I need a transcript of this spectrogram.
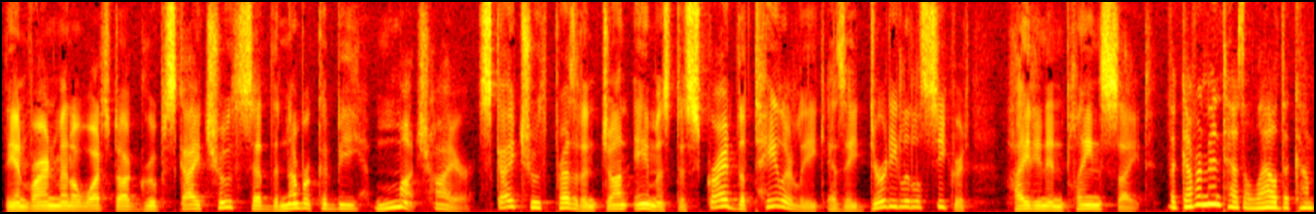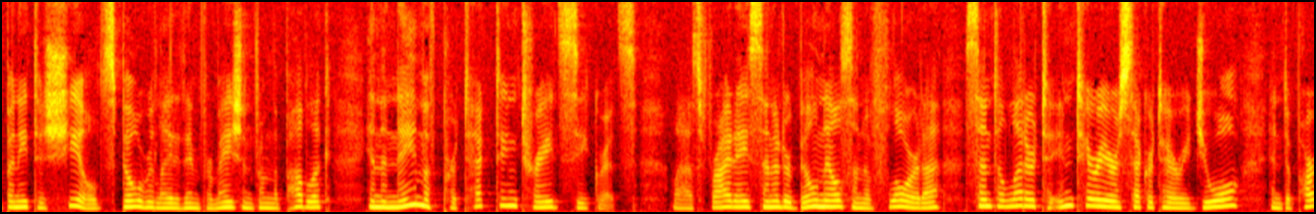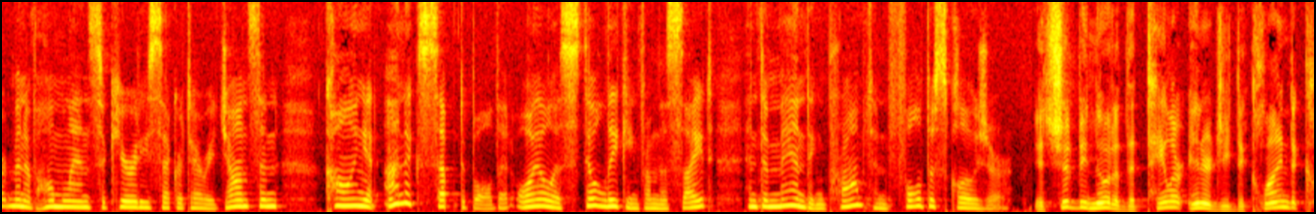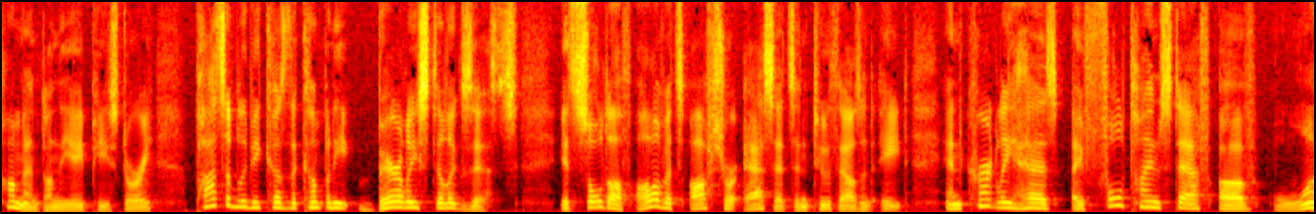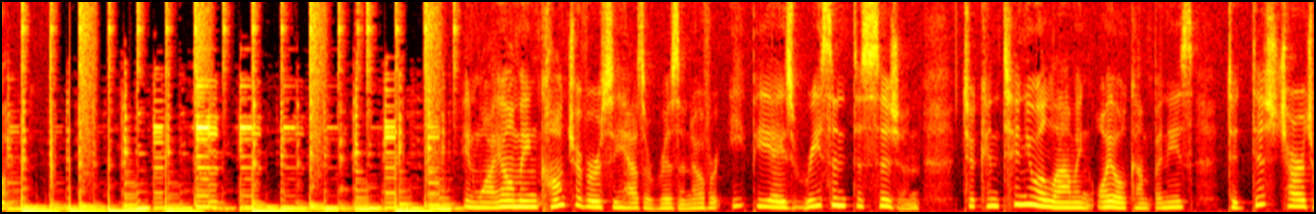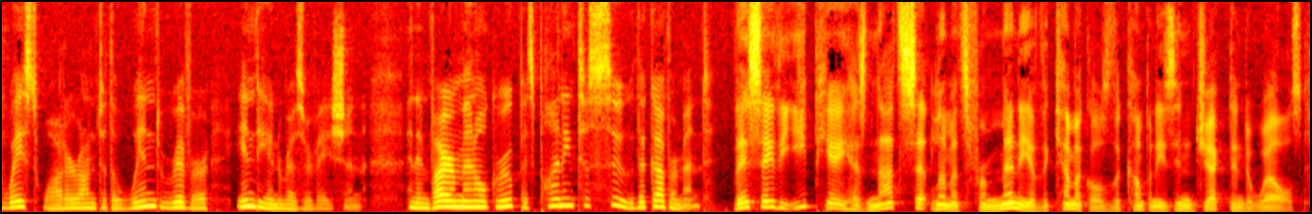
The environmental watchdog group Sky Truth said the number could be much higher. Sky Truth president John Amos described the Taylor leak as a dirty little secret hiding in plain sight. The government has allowed the company to shield spill related information from the public in the name of protecting trade secrets. Last Friday, Senator Bill Nelson of Florida sent a letter to Interior Secretary Jewell and Department of Homeland Security Secretary Johnson calling it unacceptable that oil is still leaking from the site and demanding prompt and full disclosure. It should be noted that Taylor Energy declined to comment on the AP story, possibly because the company barely still exists. It sold off all of its offshore assets in 2008 and currently has a full time staff of one. In Wyoming, controversy has arisen over EPA's recent decision to continue allowing oil companies to discharge wastewater onto the Wind River Indian Reservation. An environmental group is planning to sue the government. They say the EPA has not set limits for many of the chemicals the companies inject into wells.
